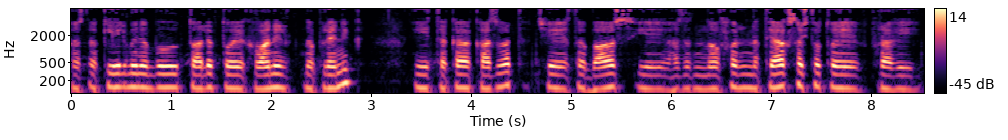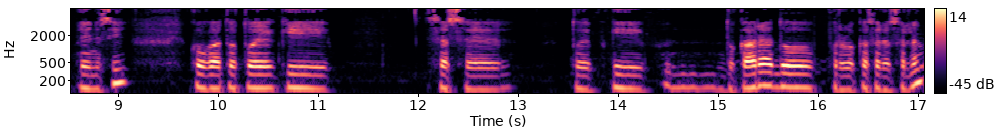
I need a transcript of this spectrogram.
Акил бин Абу Талиб той е хванил на пленник. И така казват, че Табас и Хазрат Нофал на тях също той прави пленници, когато той ги с той ги докара до пророка Салесалем.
